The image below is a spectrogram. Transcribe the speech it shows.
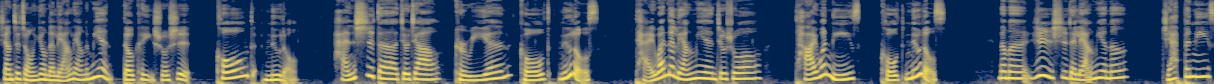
像这种用的凉凉的面都可以说是 cold noodle。韩式的就叫 Korean cold noodles，台湾的凉面就说 Taiwanese cold noodles。那么日式的凉面呢？Japanese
